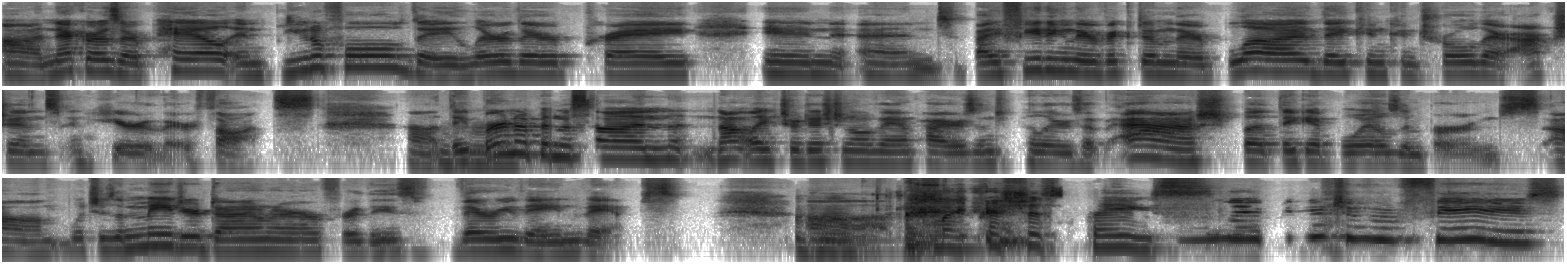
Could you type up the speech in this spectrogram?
Uh, necros are pale and beautiful. They lure their prey in, and by feeding their victim their blood, they can control their actions and hear their thoughts. Uh, mm-hmm. They burn up in the sun, not like traditional vampires into pillars of ash, but they get boils and burns, um, which is a major downer for these very vain vamps. Mm-hmm. Uh, like my precious face. My beautiful face.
